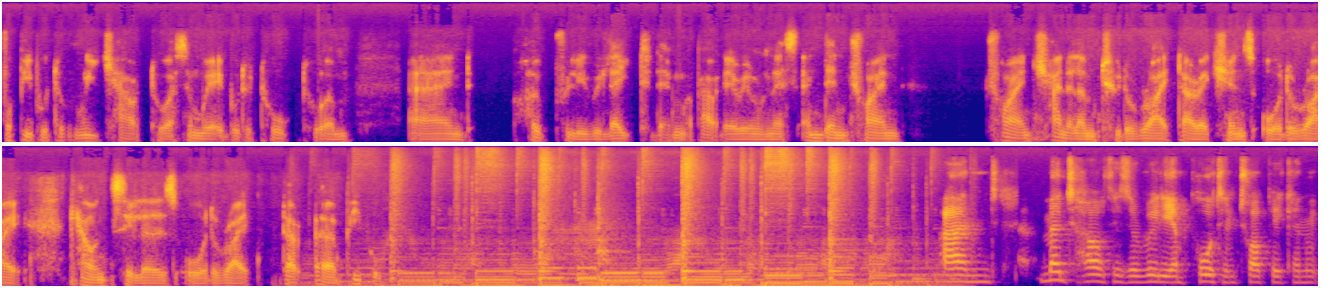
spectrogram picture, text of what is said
for people to reach out to us and we're able to talk to them and hopefully relate to them about their illness and then try and try and channel them to the right directions or the right counselors or the right uh, people. And mental health is a really important topic, and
